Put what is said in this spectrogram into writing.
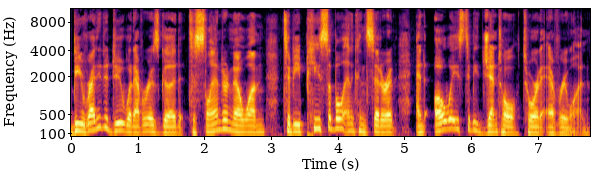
Be ready to do whatever is good, to slander no one, to be peaceable and considerate, and always to be gentle toward everyone.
